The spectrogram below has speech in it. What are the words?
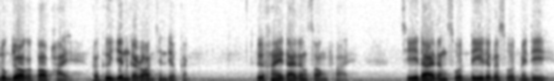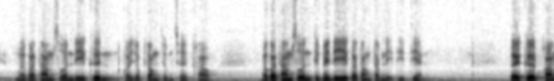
ลูกยอกับกอไผ่ ก็คือเย็นกับร้อนเช่นเดียวกัน คือให้ได้ทั้งสองฝ่าย ชี้ได้ทั้งส่วนดีแล้วก็ส่วนไม่ดี เมื่อเขาทาส่วนดีขึ้น ก็ยกย่องชมเชยเขาเมื่อก็ทำส่วนที่ไม่ดีก็ต้องตำหนิตีเตียนเพื่อเกิดความ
